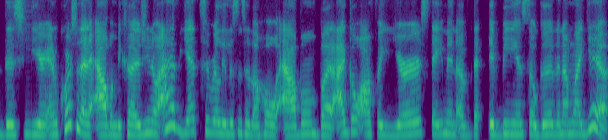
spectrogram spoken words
this year, and of course for that album, because you know I have yet to really listen to the whole album, but I go off of your statement of it being so good, and I'm like, yeah,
